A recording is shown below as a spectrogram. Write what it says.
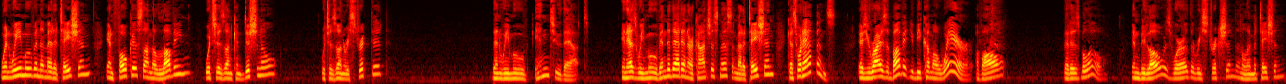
when we move into meditation and focus on the loving, which is unconditional, which is unrestricted, then we move into that. And as we move into that in our consciousness and meditation, guess what happens? As you rise above it, you become aware of all that is below. And below is where the restriction and the limitation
